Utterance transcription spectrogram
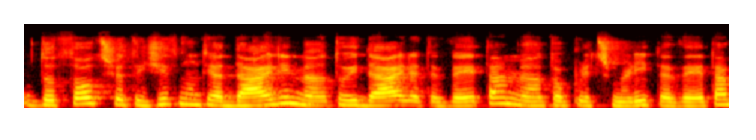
do të thotë që të gjithë mund t'ia dalin me ato idealet e veta, me ato pritshmëritë e veta,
